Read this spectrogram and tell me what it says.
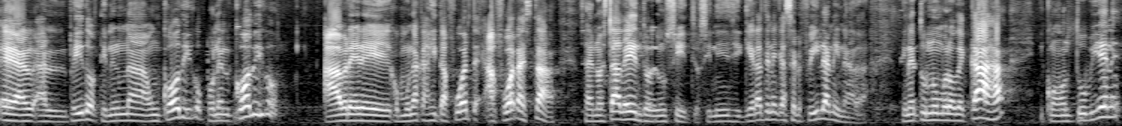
eh, al, al, pedido, tiene una, un código, pone el código abre como una cajita fuerte, afuera está, o sea, no está dentro de un sitio, si ni siquiera tiene que hacer fila ni nada. Tiene tu número de caja y cuando tú vienes,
